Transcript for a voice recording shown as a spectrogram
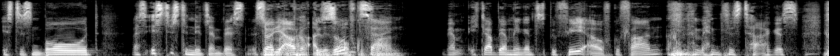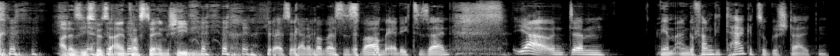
Ist das ein Brot? Was ist es denn jetzt am besten? Es soll ja auch noch gesund sein. Wir haben, ich glaube, wir haben hier ein ganzes Buffet aufgefahren und am Ende des Tages hat er sich fürs Einfachste entschieden. ich weiß gar nicht mal, was es war, um ehrlich zu sein. Ja, und ähm, wir haben angefangen, die Tage zu gestalten.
